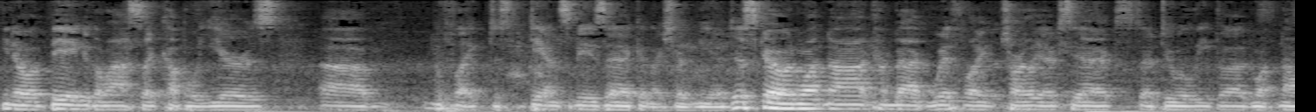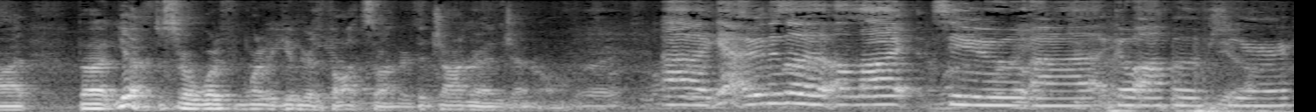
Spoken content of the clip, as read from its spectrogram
you know a big the last like couple years um, with like just dance music and like sort of neo disco and whatnot. Come back with like Charli XCX, uh, Dua Lipa and whatnot. But yeah, just sort of what if you wanted to give your thoughts on the genre in general. Uh, yeah, I mean, there's a, a lot to uh, go off of here.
